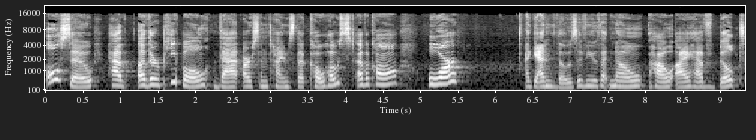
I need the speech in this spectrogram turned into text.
also have other people that are sometimes the co host of a call, or again, those of you that know how I have built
